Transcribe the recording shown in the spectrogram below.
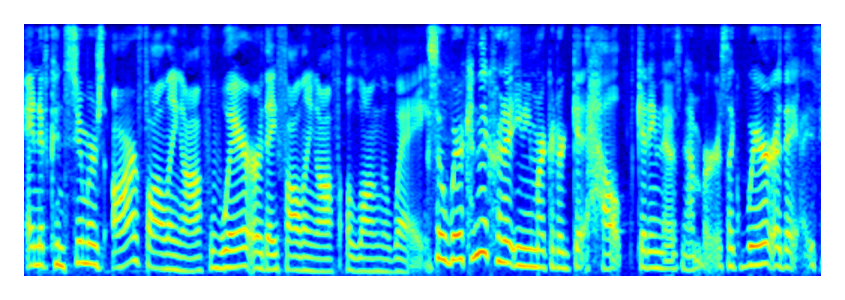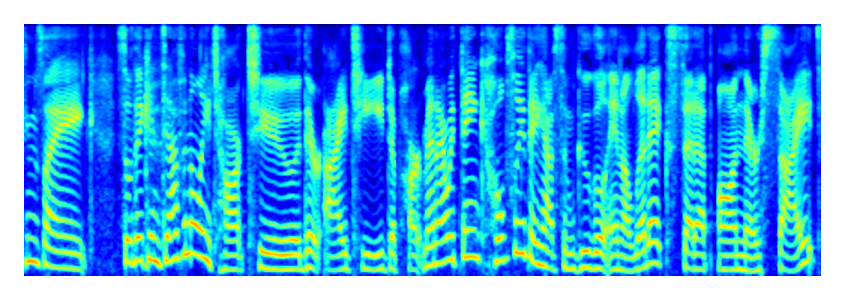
And if consumers are falling off, where are they falling off along the way? So, where can the credit union marketer get help getting those numbers? Like, where are they? It seems like So they can definitely talk to their IT department, I would think. Hopefully, they have some Google Analytics set up on their site.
